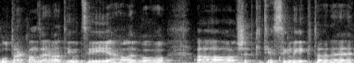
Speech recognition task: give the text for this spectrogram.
ultrakonzervatívci alebo o, všetky tie sily, ktoré,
